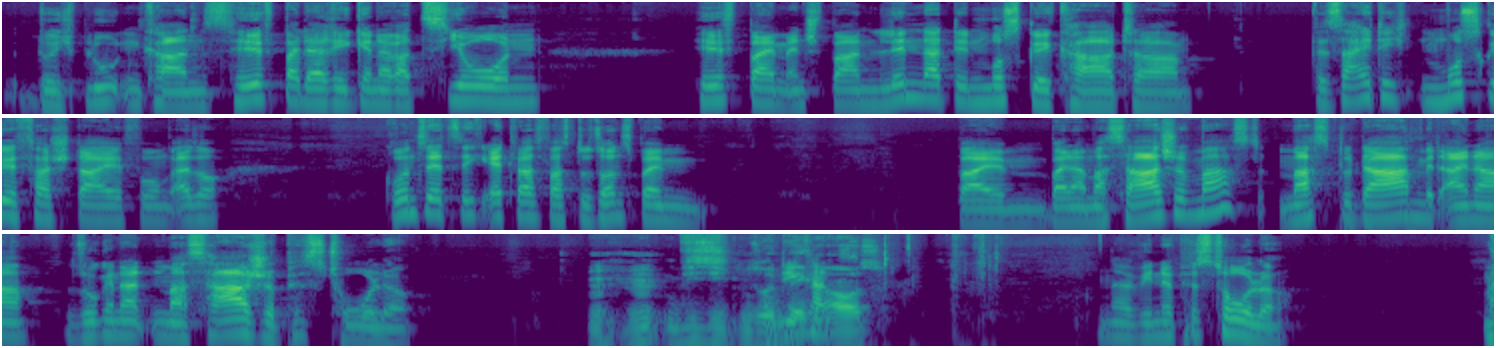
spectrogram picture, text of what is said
durchbluten kannst. Hilft bei der Regeneration, hilft beim Entspannen, lindert den Muskelkater, beseitigt Muskelversteifung. Also grundsätzlich etwas, was du sonst beim, beim, bei einer Massage machst, machst du da mit einer sogenannten Massagepistole. Mhm. Wie sieht denn so ein Ding kannst- aus? Na, wie eine Pistole.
